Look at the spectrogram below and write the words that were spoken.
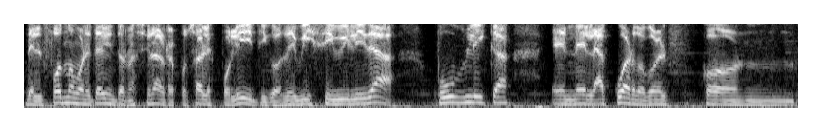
del Fondo Monetario Internacional, responsables políticos, de visibilidad pública en el acuerdo con el, con,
